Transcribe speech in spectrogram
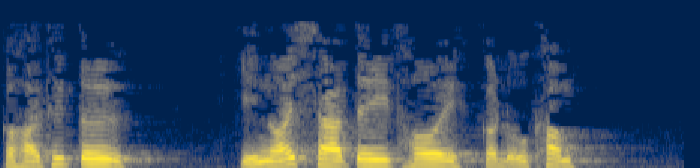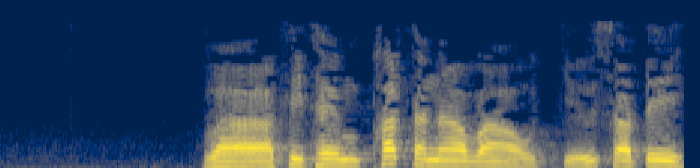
Câu hỏi thứ tư, chỉ nói sati thôi có đủ không? Và khi thêm patana vào chữ sati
